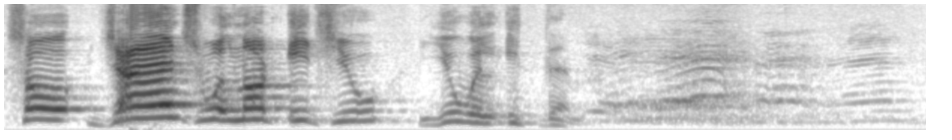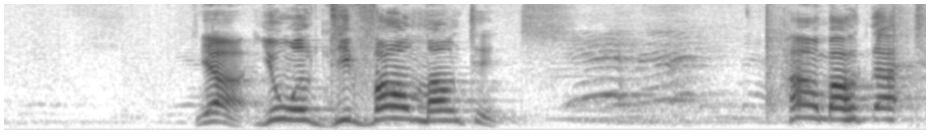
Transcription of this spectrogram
So, giants will not eat you, you will eat them. Yeah, you will devour mountains. How about that?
